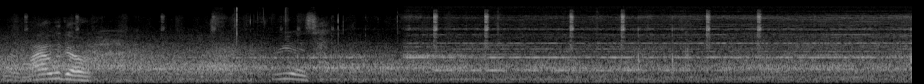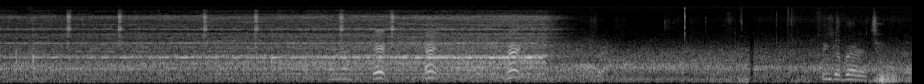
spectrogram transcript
about a mile to go. Here he is. Hey, hey, hey! I think I better take the.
